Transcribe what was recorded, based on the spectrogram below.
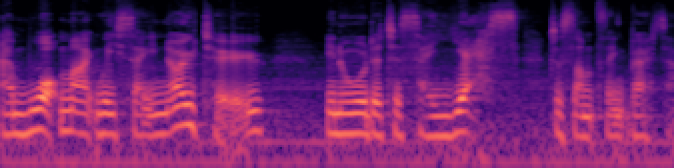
and what might we say no to in order to say yes to something better.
